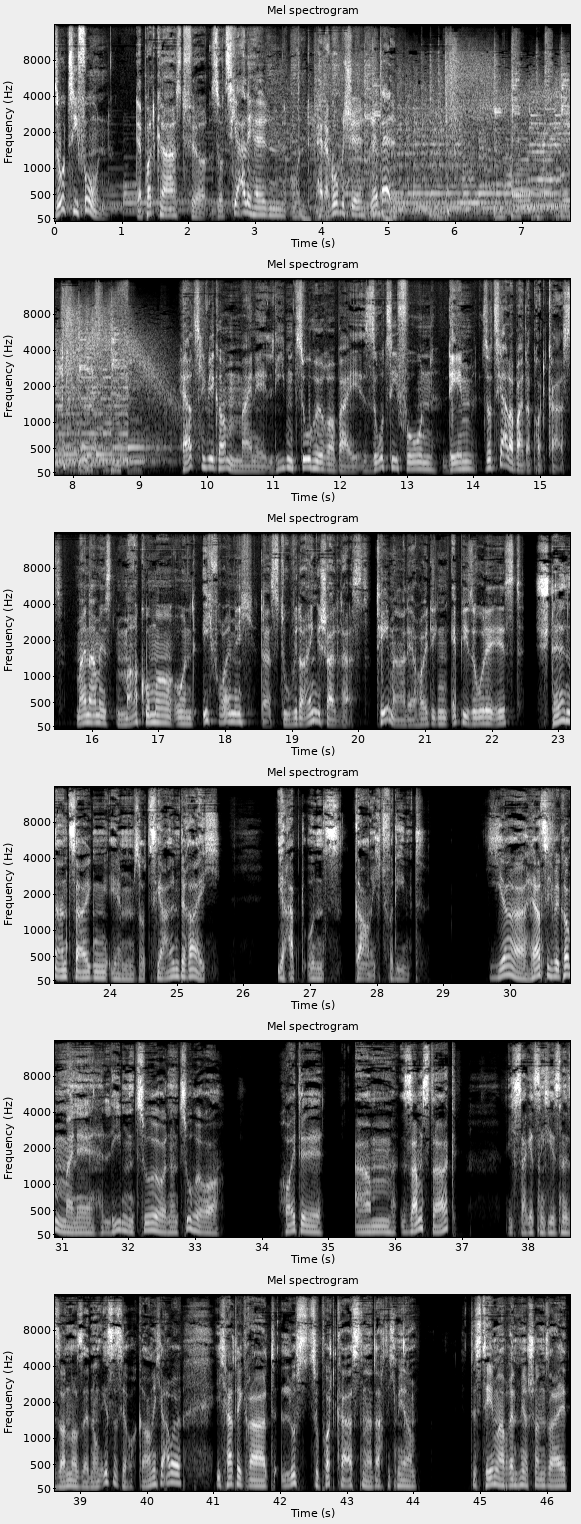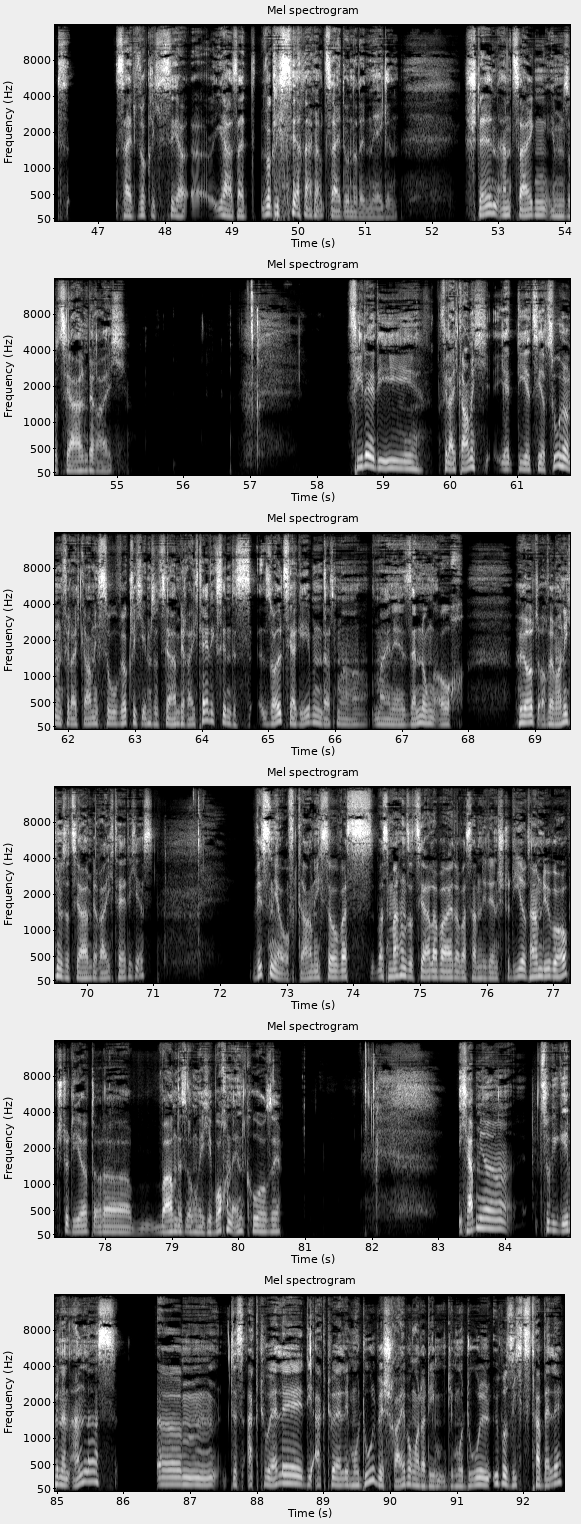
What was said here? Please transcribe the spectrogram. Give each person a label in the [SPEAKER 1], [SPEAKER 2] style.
[SPEAKER 1] Soziphon, der Podcast für soziale Helden und pädagogische Rebellen. Herzlich willkommen, meine lieben Zuhörer bei Soziphon, dem Sozialarbeiter-Podcast. Mein Name ist Mark Hummer und ich freue mich, dass du wieder eingeschaltet hast. Thema der heutigen Episode ist Stellenanzeigen im sozialen Bereich. Ihr habt uns gar nicht verdient. Ja, herzlich willkommen, meine lieben Zuhörerinnen und Zuhörer. Heute am Samstag, ich sage jetzt nicht, es ist eine Sondersendung, ist es ja auch gar nicht, aber ich hatte gerade Lust zu podcasten, da dachte ich mir, das Thema brennt mir schon seit seit wirklich sehr, äh, ja, seit wirklich sehr langer Zeit unter den Nägeln. Stellenanzeigen im sozialen Bereich. Viele, die vielleicht gar nicht, die jetzt hier zuhören und vielleicht gar nicht so wirklich im sozialen Bereich tätig sind, es soll es ja geben, dass man meine Sendung auch hört, auch wenn man nicht im sozialen Bereich tätig ist, wissen ja oft gar nicht so, was, was machen Sozialarbeiter, was haben die denn studiert, haben die überhaupt studiert oder waren das irgendwelche Wochenendkurse? Ich habe mir zu gegebenen Anlass ähm, das aktuelle, die aktuelle Modulbeschreibung oder die, die Modulübersichtstabelle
